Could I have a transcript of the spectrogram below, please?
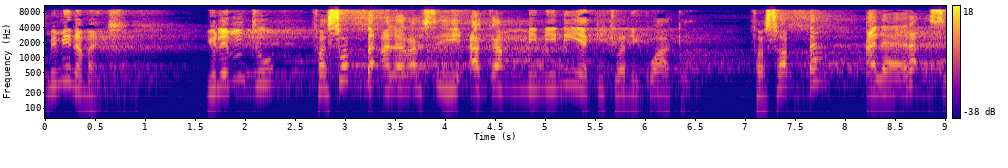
mimina maji. Yule mtu fasabba ala rasihi akammiminia kichwani kwake. Fasabba ala rasi.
